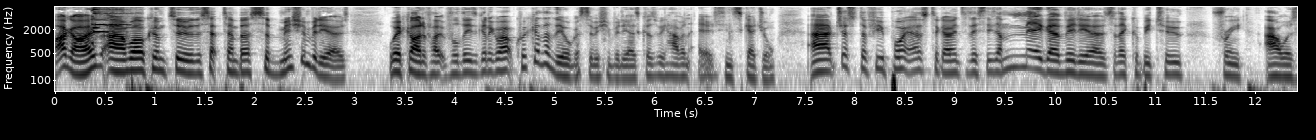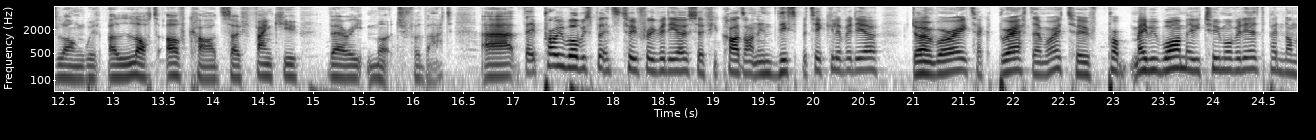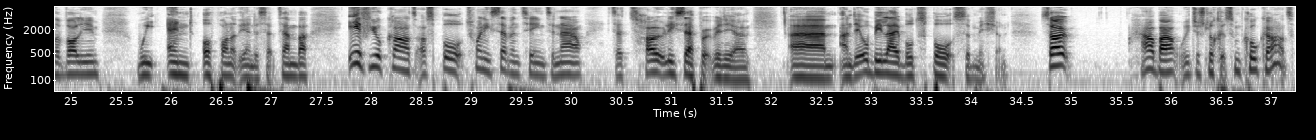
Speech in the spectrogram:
Hi guys, and welcome to the September submission videos. We're kind of hopeful these are going to go out quicker than the August submission videos because we have an editing schedule. Uh, just a few pointers to go into this. These are mega videos, so they could be two, three hours long with a lot of cards. So thank you very much for that. Uh, they probably will be split into two, three videos. So if your cards aren't in this particular video, don't worry, take a breath. Don't worry, two, maybe one, maybe two more videos, depending on the volume we end up on at the end of September. If your cards are Sport 2017 to now, it's a totally separate video, um, and it will be labelled Sports Submission. So, how about we just look at some cool cards?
